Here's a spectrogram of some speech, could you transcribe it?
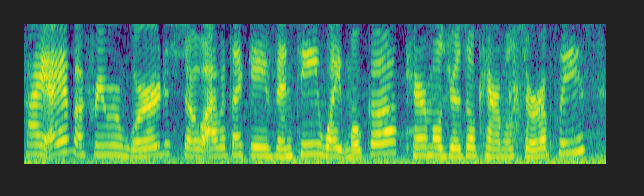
Hi, I have a free reward, so I would like a venti white mocha caramel drizzle caramel syrup, please.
